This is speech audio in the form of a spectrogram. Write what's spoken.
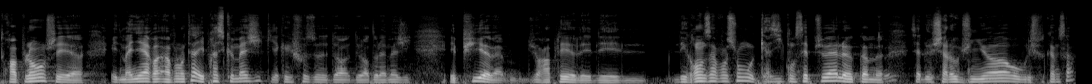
trois planches et, de manière involontaire et presque magique. Il y a quelque chose de, l'ordre de la magie. Et puis, bah, tu rappelais les, les, les grandes inventions quasi conceptuelles comme celle de Sherlock Junior ou des choses comme ça.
